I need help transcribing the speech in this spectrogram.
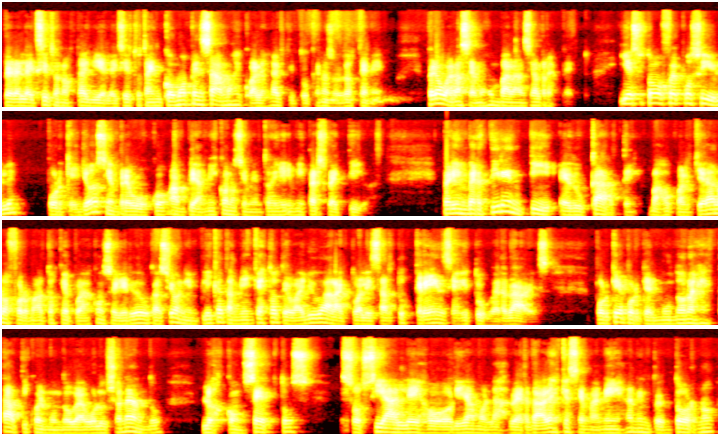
pero el éxito no está allí, el éxito está en cómo pensamos y cuál es la actitud que nosotros tenemos. Pero bueno, hacemos un balance al respecto. Y eso todo fue posible porque yo siempre busco ampliar mis conocimientos y mis perspectivas. Pero invertir en ti, educarte, bajo cualquiera de los formatos que puedas conseguir de educación, implica también que esto te va a ayudar a actualizar tus creencias y tus verdades. ¿Por qué? Porque el mundo no es estático, el mundo va evolucionando, los conceptos sociales o digamos las verdades que se manejan en tu entorno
